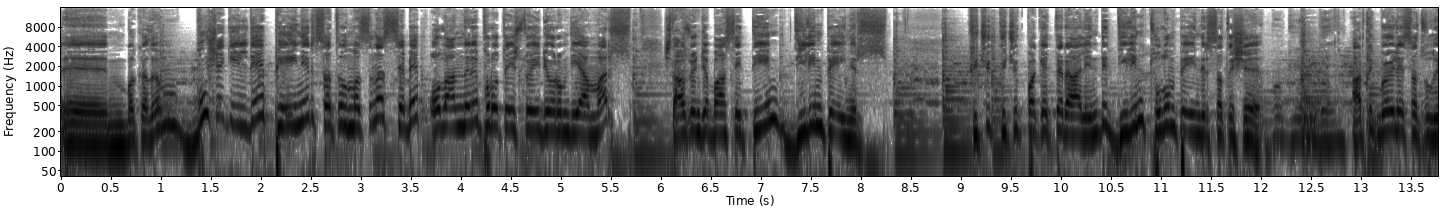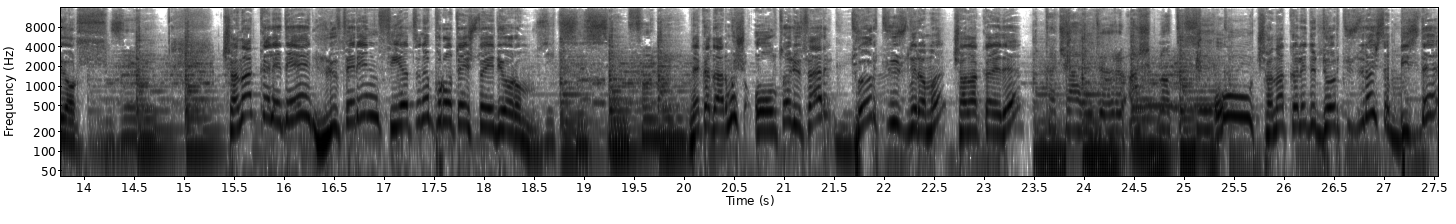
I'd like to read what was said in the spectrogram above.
Ee, bakalım bu şekilde peynir satılmasına sebep olanları protesto ediyorum diyen var. İşte az önce bahsettiğim dilim peynir. Küçük küçük paketler halinde dilim tulum peynir satışı. Artık böyle satılıyor. Çanakkale'de lüferin fiyatını protesto ediyorum. Ne kadarmış? Olta lüfer 400 lira mı Çanakkale'de? Oo Çanakkale'de 400 liraysa bizde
